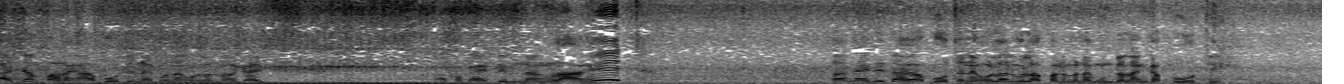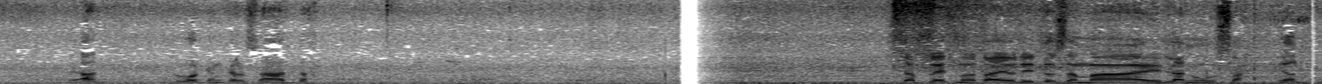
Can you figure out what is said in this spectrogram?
At dyan parang abutin ako ng ulan mga guys. Napakaitim ng langit. Sana hindi tayo abutin ng ulan. Wala pa naman akong dalang kaputi. Yan, luwag ang kalsada. Supplet mo tayo dito sa may Lanusa. Yan.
